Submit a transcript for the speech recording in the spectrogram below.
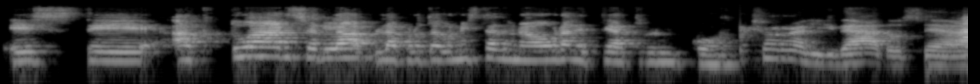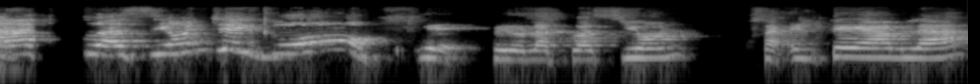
este, actuar, ser la, la protagonista de una obra de teatro en corto. Hecho realidad, o sea. ¡La actuación llegó! Pero la actuación o sea, él te habla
